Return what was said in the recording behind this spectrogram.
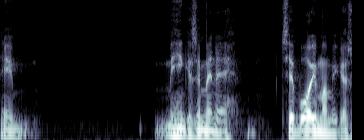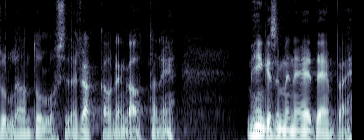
Niin, mihinkä se menee? Se voima, mikä sulle on tullut sitä rakkauden kautta, niin mihinkä se menee eteenpäin?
